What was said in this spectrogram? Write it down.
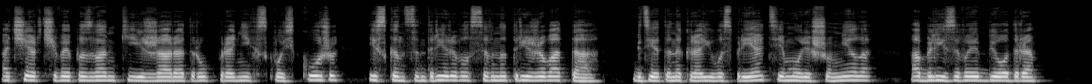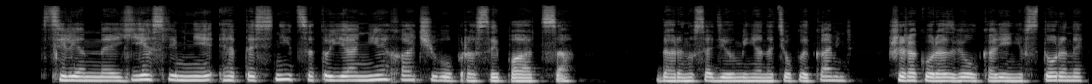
очерчивая позвонки, и жар от рук проник сквозь кожу и сконцентрировался внутри живота. Где-то на краю восприятия море шумело, облизывая бедра. Вселенная, если мне это снится, то я не хочу просыпаться. Даррен усадил меня на теплый камень, широко развел колени в стороны,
